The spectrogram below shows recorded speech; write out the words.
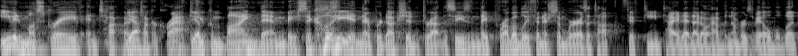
even Musgrave and, Tuck, yeah. and Tucker Kraft, yep. if you combine them basically in their production throughout the season, they probably finished somewhere as a top 15 tight end. I don't have the numbers available, but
